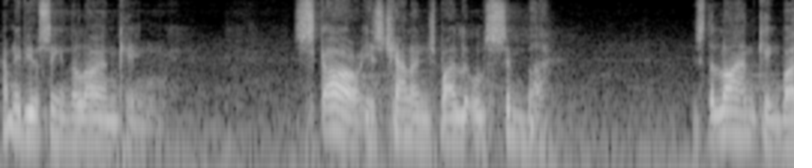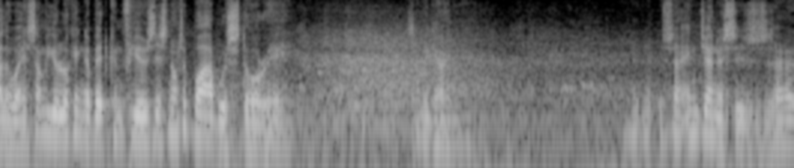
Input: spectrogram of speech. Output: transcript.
how many of you have seen The Lion King? Scar is challenged by little Simba. It's the Lion King, by the way. Some of you are looking a bit confused. It's not a Bible story. Some you going, is that in Genesis? Is that, uh,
